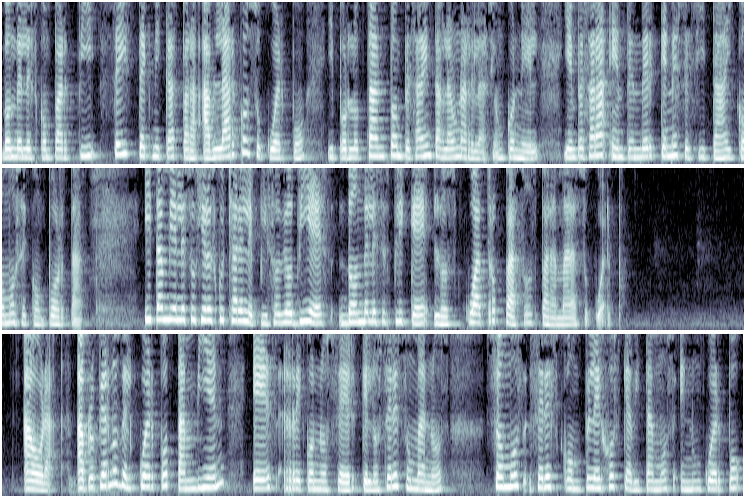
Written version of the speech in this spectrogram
donde les compartí seis técnicas para hablar con su cuerpo y por lo tanto empezar a entablar una relación con él y empezar a entender qué necesita y cómo se comporta. Y también les sugiero escuchar el episodio 10, donde les expliqué los cuatro pasos para amar a su cuerpo. Ahora, apropiarnos del cuerpo también es reconocer que los seres humanos somos seres complejos que habitamos en un cuerpo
